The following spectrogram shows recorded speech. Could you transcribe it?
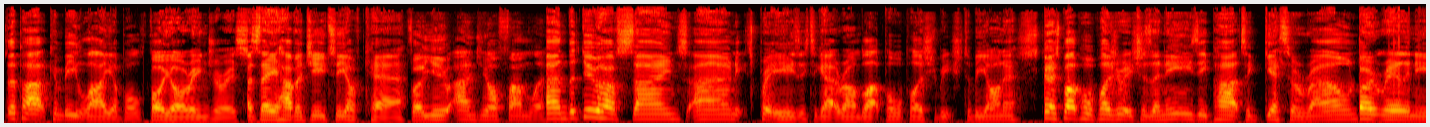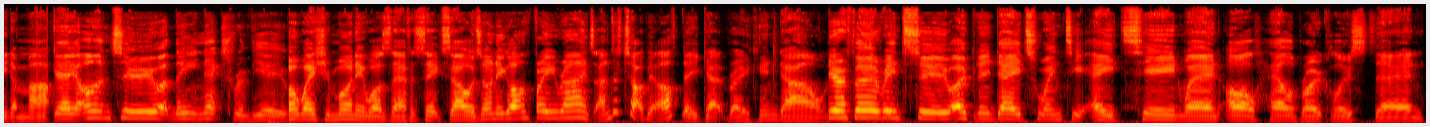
the park can be liable for your injuries as they have a duty of care for you and your family. And they do have signs and it's pretty easy to get around Blackpool Pleasure Beach to be honest. Yes, Blackpool Pleasure Beach is an easy part to get around. Don't really need a map. Okay, on to the next review. Don't waste your money was there for six hours, only got on three rides and to top it off they kept breaking down. You're referring to opening day 2018 when all hell broke loose then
